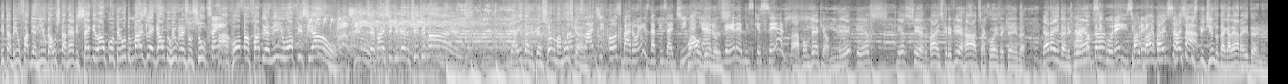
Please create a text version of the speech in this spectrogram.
e também o Fabianinho Gaúcho da Neve. Segue lá o conteúdo mais legal do Rio Grande do Sul. Arroba Fabianinho Oficial. Você vai se divertir demais. E aí, Dani, pensou numa música? Vamos lá de Os Barões da Pisadinha. Qual Quero deles? ver é me esquecer. Ah, vamos ver aqui, ó. Me esquecer. Vai, escrevi errado essa coisa aqui ainda. Pera aí, Dani, Não, aguenta. vamos, segura aí, segura aí vai, que a vai, vai se tá. despedindo da galera aí, Dani.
